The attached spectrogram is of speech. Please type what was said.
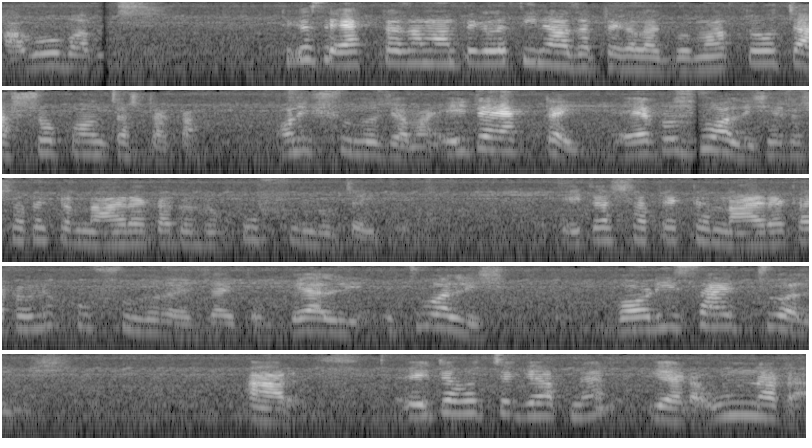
ভালোভাবে। ঠিক আছে, একটা জামা আনতে গেলে তিন হাজার টাকা লাগবে, মাত্র চারশো পঞ্চাশ টাকা। অনেক সুন্দর জামা। এইটা একটাই, এত চুয়াল্লিশ এটার সাথে একটা নায়রা কাট হলে খুব সুন্দর চাইতো এটার সাথে একটা নায়রা কাট হলে খুব সুন্দর হয়ে যাইতো। বিয়াল্লিশ চুয়াল্লিশ বডি সাইজ চুয়াল্লিশ। আর এইটা হচ্ছে গিয়ে আপনার ইয়াটা, উন্নাটা।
